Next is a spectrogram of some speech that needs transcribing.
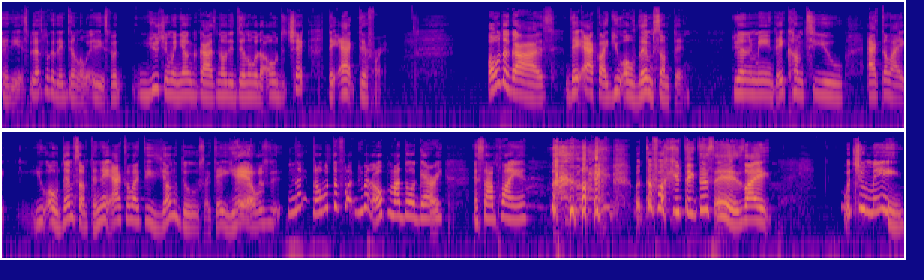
idiots. But that's because they're dealing with idiots. But usually, when younger guys know they're dealing with an older chick, they act different. Older guys, they act like you owe them something. You know what I mean? They come to you acting like you owe them something. They acting like these young dudes, like they yeah, no, what the fuck? You better open my door, Gary, and stop playing. like, what the fuck you think this is? Like, what you mean?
